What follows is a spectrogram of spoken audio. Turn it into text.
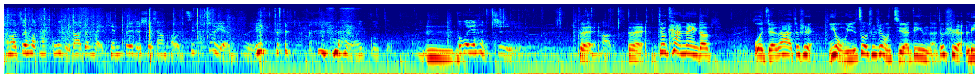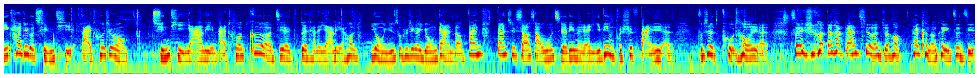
然后最后他孤独到就每天对着摄像头自自言自语，就很容易孤独。嗯，不过也很治愈。对，好的，对，就看那个，我觉得就是勇于做出这种决定的，就是离开这个群体，摆脱这种。群体压力，摆脱各界对他的压力，然后勇于做出这个勇敢的搬搬去小小屋决定的人，一定不是凡人，不是普通人。所以说，当他搬去了之后，他可能可以自己，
